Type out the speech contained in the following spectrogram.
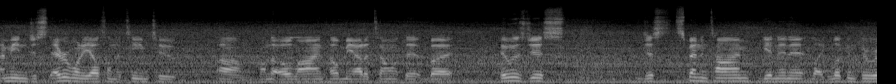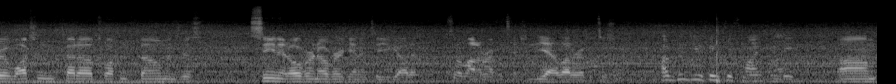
I mean just everybody else on the team too, um, on the O line, helped me out a ton with it. But it was just just spending time, getting in it, like looking through it, watching cut ups, watching film, and just seeing it over and over again until you got it. So a lot of repetition. Yeah, a lot of repetition. How good do you think this line can be? Um,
